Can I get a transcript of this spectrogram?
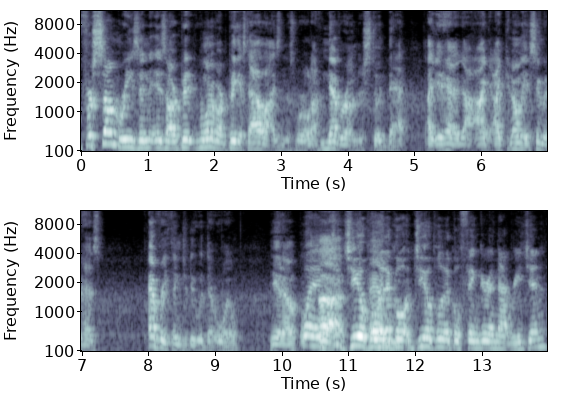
for some reason, is our one of our biggest allies in this world. I've never understood that. I, it had, I, I can only assume it has everything to do with their oil. You know, Well, Uh, geopolitical geopolitical finger in that region,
